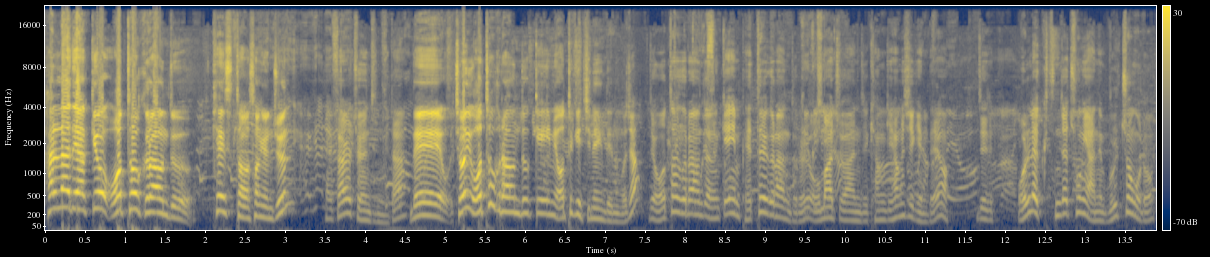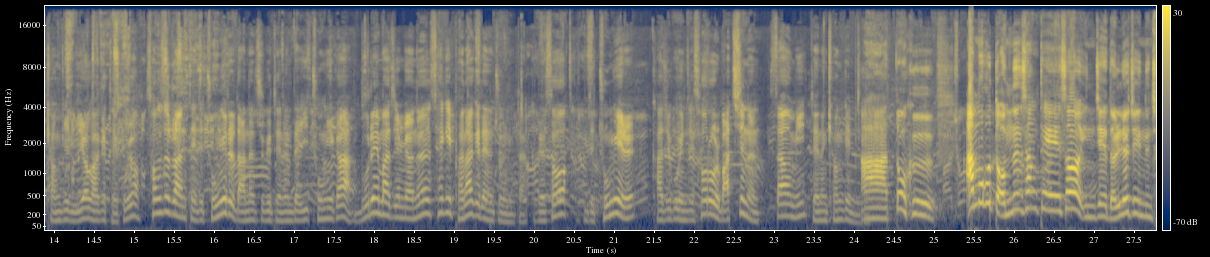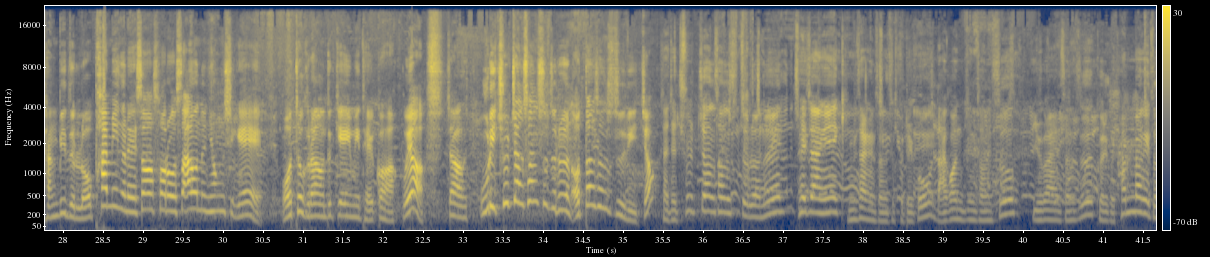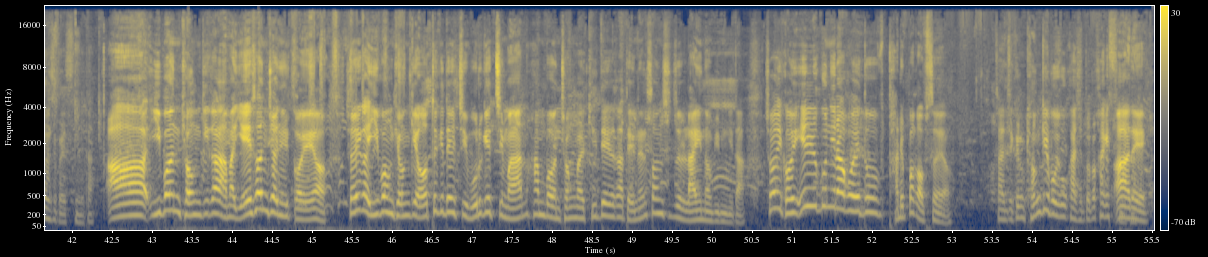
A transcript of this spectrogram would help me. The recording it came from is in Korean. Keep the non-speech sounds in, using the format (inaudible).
한라대학교 워터그라운드 캐스터 성현준. 해설 조현진입니다. 네, 저희 워터그라운드 게임이 어떻게 진행되는 거죠? 이제 워터그라운드는 게임 배틀그라운드를 오마주한 이제 경기 형식인데요. 이제 원래 그 진짜 총이 아닌 물총으로 경기를 이어가게 되고요. 선수들한테 이제 종이를 나눠주게 되는데 이 종이가 물에 맞으면은 색이 변하게 되는 종입니다. 그래서 이제 종이를 가지고 이제 서로를 맞히는 싸움이 되는 경기입니다. 아, 또 그 아무것도 없는 상태에서 이제 널려져 있는 장비들로 파밍을 해서 서로 싸우는 형식의 워터그라운드 게임이 될 것 같고요. 자, 우리 출전 선수들은 어떤 선수들이 있죠? 자 이제 출전 선수들은 회장의 김상현 선수 그리고 나건진 선수, 유가현 선수 그리고 현명 의 선수가 있습니다. 아, 이번 경기가 아마 예선전일 거예요. 저희가 이번 경기 어떻게 될지 모르겠지만 한번 정말 기대가 되는 선수들 라인업입니다. 저희 거의 1군이라고 해도 다를 바가 없어요. 자 이제 그럼 경기 보고 가시도록 하겠습니다. 아, 네.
